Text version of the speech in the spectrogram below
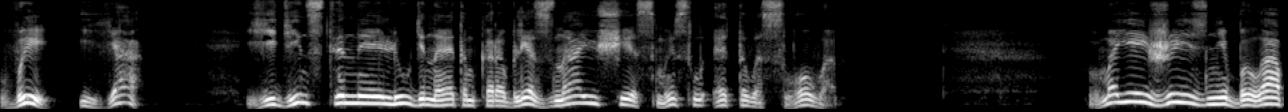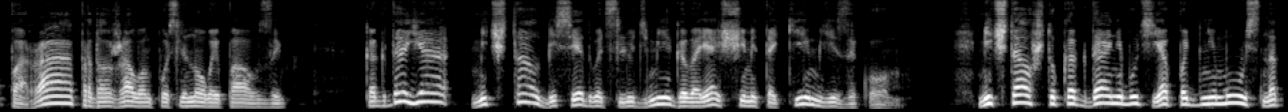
Вы и я — единственные люди на этом корабле, знающие смысл этого слова. В моей жизни была пора, — продолжал он после новой паузы, — когда я мечтал беседовать с людьми, говорящими таким языком мечтал, что когда-нибудь я поднимусь над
